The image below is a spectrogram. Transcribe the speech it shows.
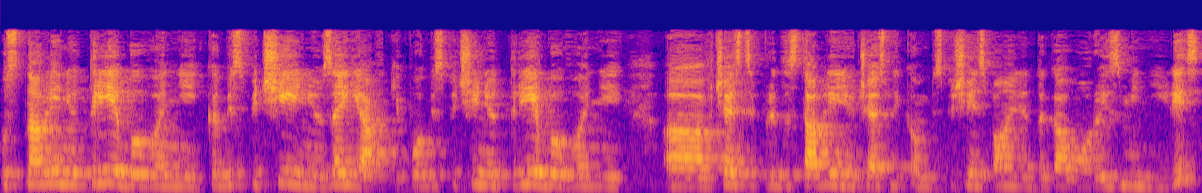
установлению требований к обеспечению заявки, по обеспечению требований э, в части предоставления участникам обеспечения исполнения договора изменились.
